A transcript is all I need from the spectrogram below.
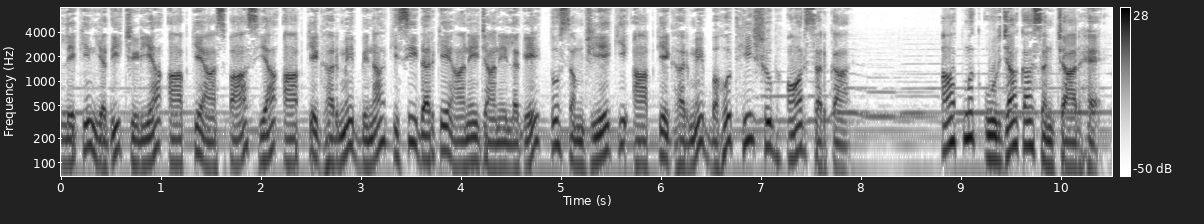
लेकिन यदि चिड़िया आपके आसपास या आपके घर में बिना किसी डर के आने जाने लगे तो समझिए कि आपके घर में बहुत ही शुभ और सरकार। आत्मक ऊर्जा का संचार है।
